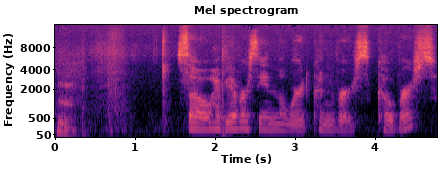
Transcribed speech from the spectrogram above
Hmm. So, have you ever seen the word converse, coverse?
